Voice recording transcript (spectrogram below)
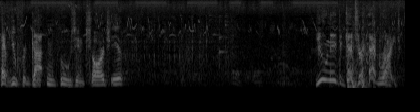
Have you forgotten who's in charge here? You need to get your head right!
